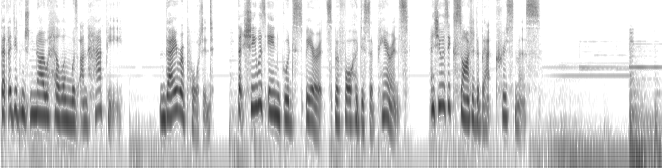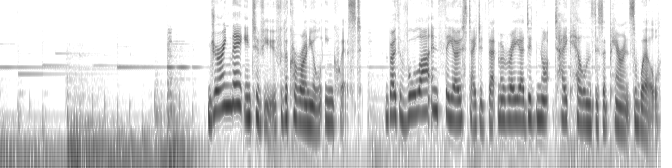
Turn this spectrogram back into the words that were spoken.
That they didn't know Helen was unhappy. They reported that she was in good spirits before her disappearance and she was excited about Christmas. During their interview for the coronial inquest, both Vula and Theo stated that Maria did not take Helen's disappearance well,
